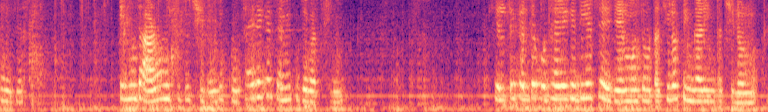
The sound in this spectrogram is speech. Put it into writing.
এই যে। এর মধ্যে আরও অনেক কিছু ছিল। এই যে কোথায় রেখেছে আমি খুঁজে পাচ্ছি না। খেলতে খেলতে কোথায় রেখে দিয়েছে? এই যে এর মধ্যে ওটা ছিল ফিঙ্গারিংটা ছিল ওর মধ্যে।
